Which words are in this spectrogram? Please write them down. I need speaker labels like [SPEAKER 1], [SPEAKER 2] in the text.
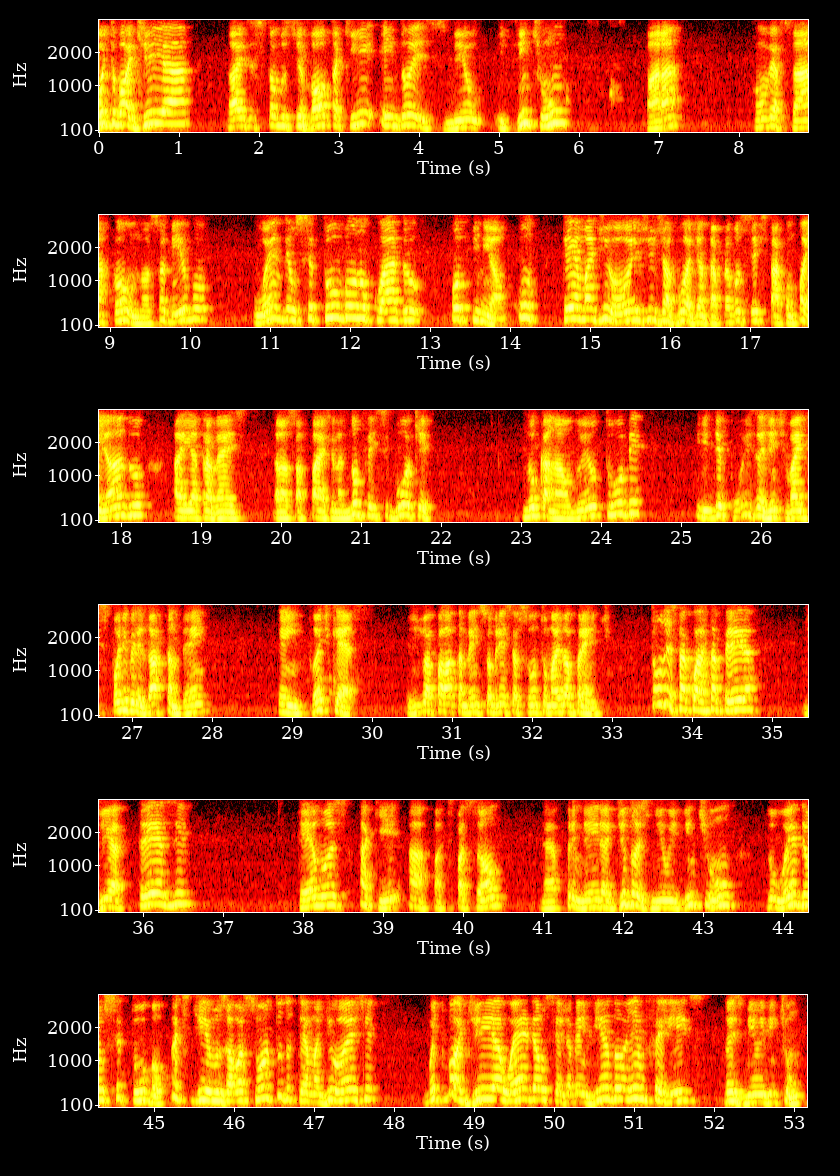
[SPEAKER 1] Muito bom dia. Nós estamos de volta aqui em 2021 para conversar com o nosso amigo Wendel Setúbal no quadro Opinião. O tema de hoje, já vou adiantar para você que está acompanhando aí através da nossa página no Facebook, no canal do YouTube, e depois a gente vai disponibilizar também em podcast. A gente vai falar também sobre esse assunto mais à frente. Então, nesta quarta-feira, dia 13, temos aqui a participação, né, primeira de 2021, do Wendel Setúbal. Antes de irmos ao assunto do tema de hoje, muito bom dia, Wendel, seja bem-vindo e um feliz 2021.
